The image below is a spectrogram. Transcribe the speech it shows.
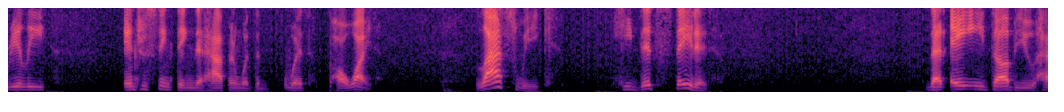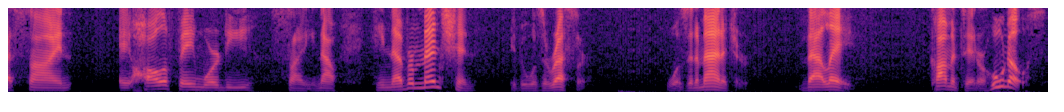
really interesting thing that happened with the, with Paul White. Last week, he did stated that AEW has signed a Hall of Fame worthy signing. Now, he never mentioned if it was a wrestler, was it a manager, valet, commentator, who knows?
